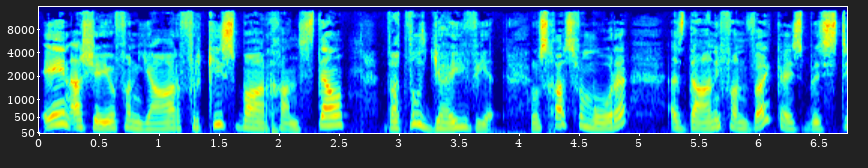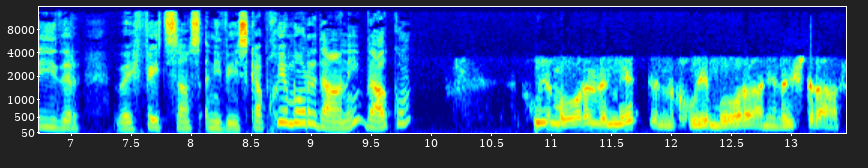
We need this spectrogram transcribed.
En as jy jou vanjaar verkiesbaar gaan stel, wat wil jy weet? Ons gas vanmôre is Dani van Wyk, hy's bestuurder by FETSAS in die Weskaap. Goeiemôre Dani, welkom. Goeiemôre Lenet en goeiemôre aan die luisteraars.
